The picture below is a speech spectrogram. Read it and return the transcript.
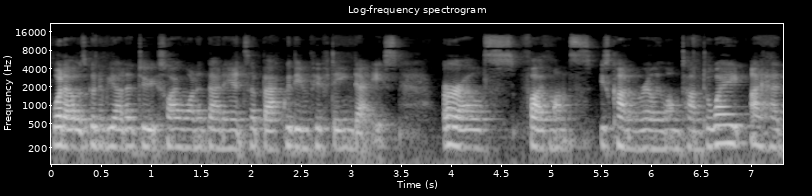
what I was going to be able to do. So I wanted that answer back within 15 days or else five months is kind of a really long time to wait. I had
